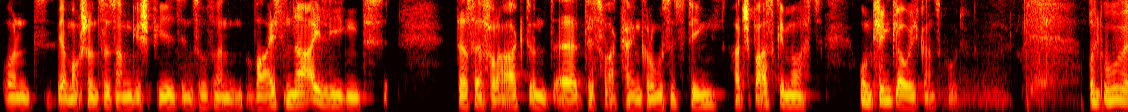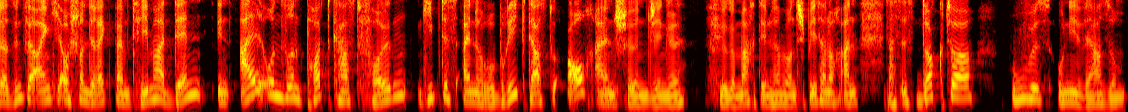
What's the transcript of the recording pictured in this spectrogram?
und wir haben auch schon zusammen gespielt. Insofern war es naheliegend, dass er fragt. Und äh, das war kein großes Ding. Hat Spaß gemacht und klingt, glaube ich, ganz gut. Und Uwe, da sind wir eigentlich auch schon direkt beim Thema, denn in all unseren Podcast-Folgen gibt es eine Rubrik, da hast du auch einen schönen Jingle für gemacht, den hören wir uns später noch an. Das ist Dr. Uwes Universum.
